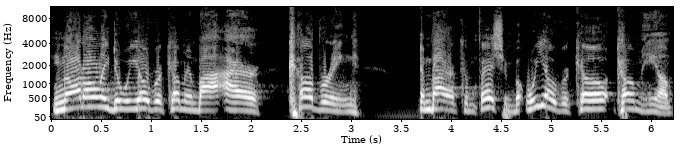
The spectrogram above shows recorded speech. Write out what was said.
Not only do we overcome him by our covering and by our confession, but we overcome him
